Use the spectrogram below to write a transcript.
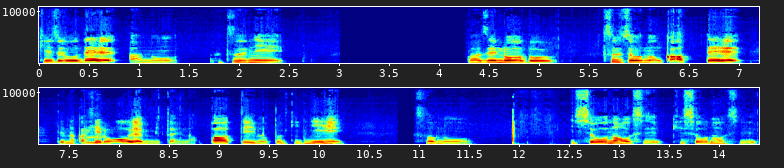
式場で、あの、普通にバージンロード通常なんかあって、で、なんか披露宴みたいな、パーティーの時に、その、衣装直し？化粧直し？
